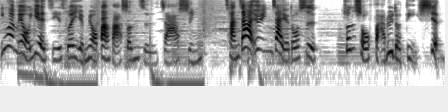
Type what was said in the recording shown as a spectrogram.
因为没有业绩，所以也没有办法升职加薪。产假、孕婴假也都是遵守法律的底线。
